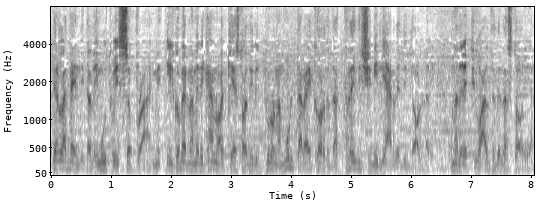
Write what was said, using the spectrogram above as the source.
Per la vendita dei mutui subprime, il governo americano ha chiesto addirittura una multa record da 13 miliardi di dollari, una delle più alte della storia,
